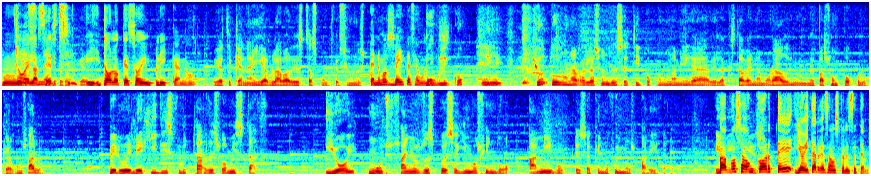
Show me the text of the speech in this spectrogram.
no el hacer. Y, todo lo que eso implica, ¿no? Fíjate que Anaí hablaba de estas confesiones. Tenemos 20 segundos. Público. Yo tuve una relación de ese tipo con una amiga de la que estaba enamorado y me pasó un poco lo que a Gonzalo. Pero elegí disfrutar de su amistad. Y hoy, muchos años después, seguimos siendo amigo, pese a que no fuimos pareja. Vamos a un corte y ahorita regresamos con este tema.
